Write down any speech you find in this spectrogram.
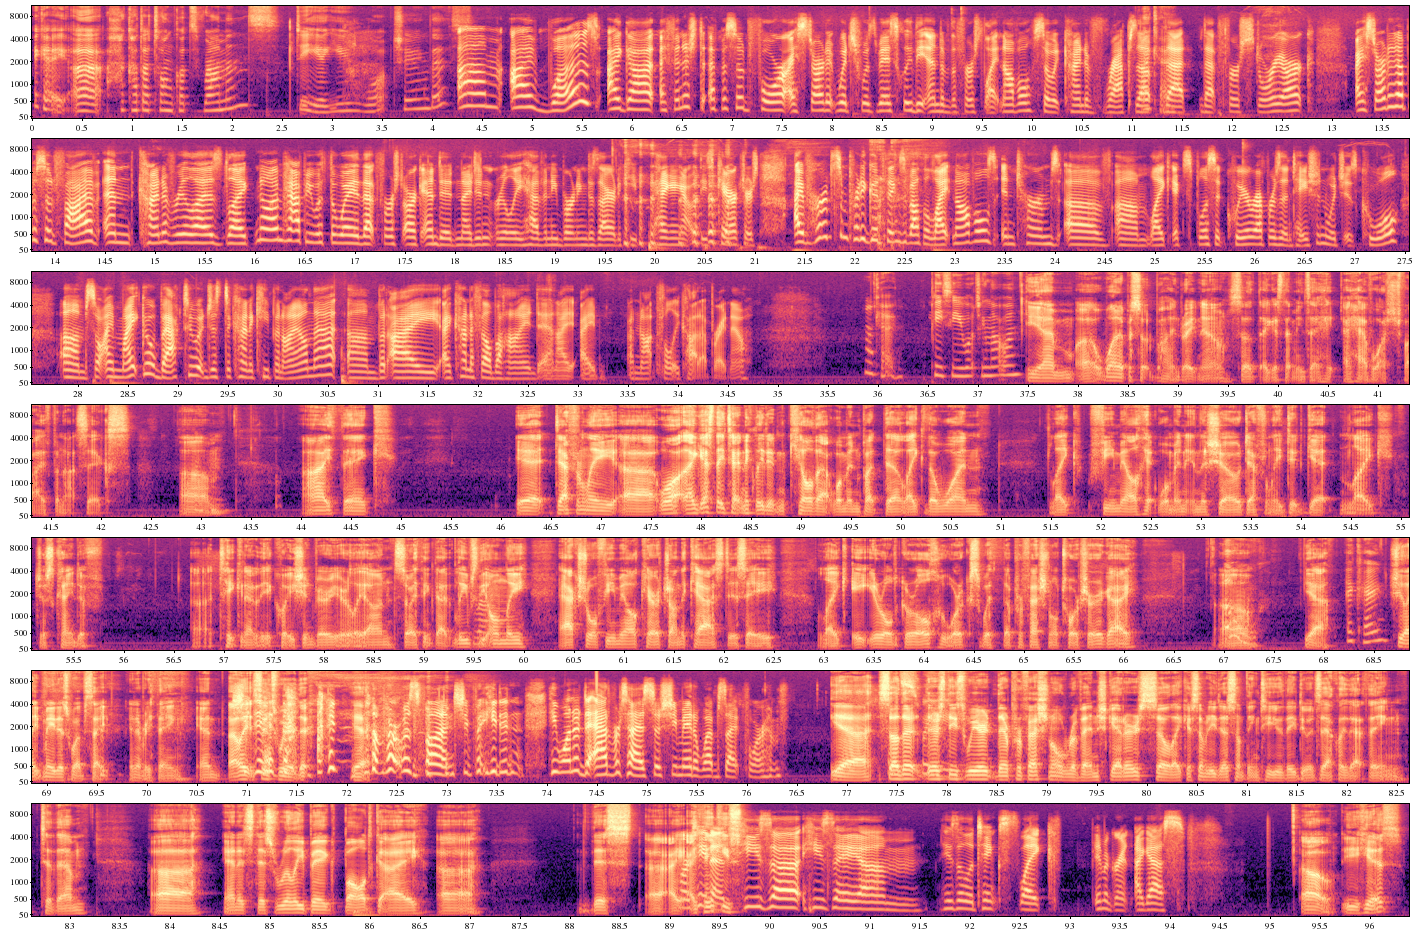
Okay. Uh, Hakata Tonkotsu Ramens. Dee, are you watching this? Um, I was. I got. I finished episode four. I started, which was basically the end of the first light novel, so it kind of wraps up Okay. that that first story arc. I started episode five and kind of realized, like, no, I'm happy with the way that first arc ended, and I didn't really have any burning desire to keep hanging out with these characters. I've heard some pretty good things about the light novels in terms of um, like explicit queer representation, which is cool. Um, so I might go back to it just to kind of keep an eye on that. Um, but I I kind of fell behind, and I, I I'm not fully caught up right now. okay. Pete, are you watching that one? Yeah, I'm uh, one episode behind right now, so I guess that means I ha- I have watched five, but not six. Um, I think it definitely. Uh, well, I guess they technically didn't kill that woman, but the like the one like female hit woman in the show definitely did get like just kind of uh, taken out of the equation very early on. So I think that leaves the only actual female character on the cast is a like eight year old girl who works with the professional torturer guy. Um, Oh. Yeah, Okay. she like made his website and everything, and uh, it's, it's weird that I- yeah, that part was fun. She put he didn't he wanted to advertise, so she made a website for him. yeah. So there, there's these weird. They're professional revenge getters. So like if somebody does something to you, they do exactly that thing to them. Uh, and it's this really big bald guy. Uh, this uh, I, I think he's he's a he's a um he's a Latinx like immigrant, I guess. oh he, he is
